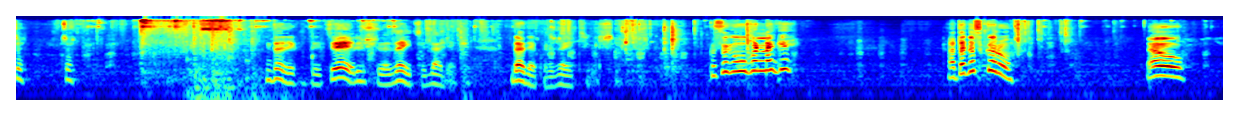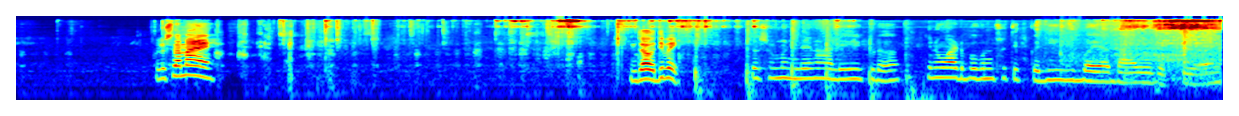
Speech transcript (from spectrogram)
चल चल. दाद्याकडे जायचे लिशला जायचे दाद्याकडे दाद्याकडे जायचे लिशला. कसं का उघड ना की? आता कसं करू? हो लुसा माय. जाऊ दे बाई. तसं म्हणले ना आले इकडं. तिने वाट बघूनच होती कधी बया दार उघडते आणि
